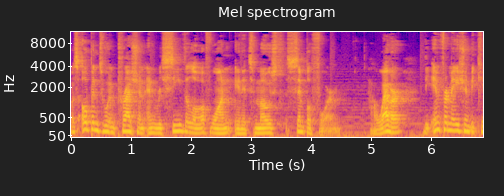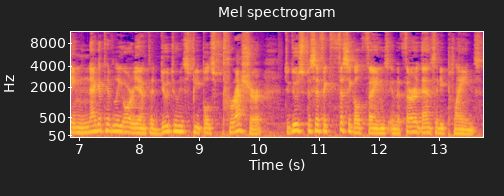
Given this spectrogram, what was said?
was open to impression and received the law of one in its most simple form. However, the information became negatively oriented due to his people's pressure to do specific physical things in the third density planes.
